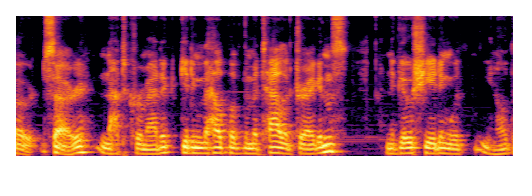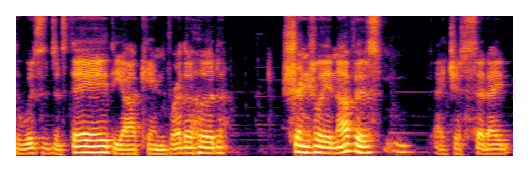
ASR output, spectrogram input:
Oh, sorry, not chromatic. Getting the help of the metallic dragons, negotiating with you know the Wizards of Thay, the Arcane Brotherhood. Strangely enough, as I just said, I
